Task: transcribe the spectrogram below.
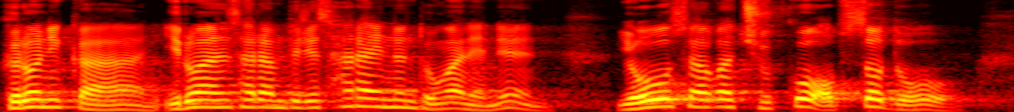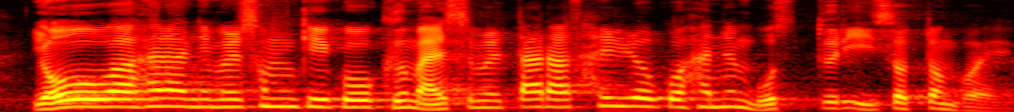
그러니까 이러한 사람들이 살아있는 동안에는 여호수아가 죽고 없어도 여호와 하나님을 섬기고 그 말씀을 따라 살려고 하는 모습들이 있었던 거예요.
